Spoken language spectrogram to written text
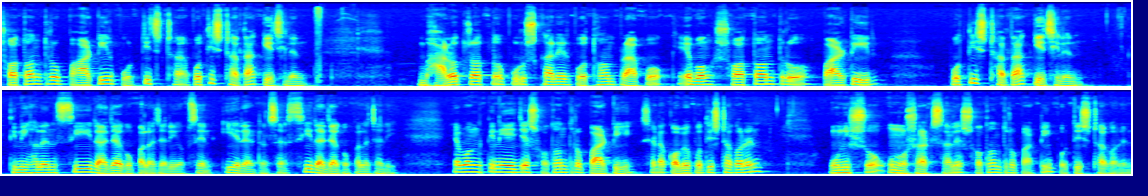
স্বতন্ত্র পার্টির প্রতিষ্ঠা, প্রতিষ্ঠাতা কে ছিলেন? ভারতরত্ন পুরস্কারের প্রথম প্রাপক এবং স্বতন্ত্র পার্টির প্রতিষ্ঠাতা কে ছিলেন? তিনি হলেন C Raja Gopalachari option A right answer C Raja Gopalachari এবং তিনি এই যে স্বতন্ত্র পার্টি, সেটা কবে প্রতিষ্ঠা করেন? উনিশশো উনষাট সালে স্বতন্ত্র পার্টি প্রতিষ্ঠা করেন।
